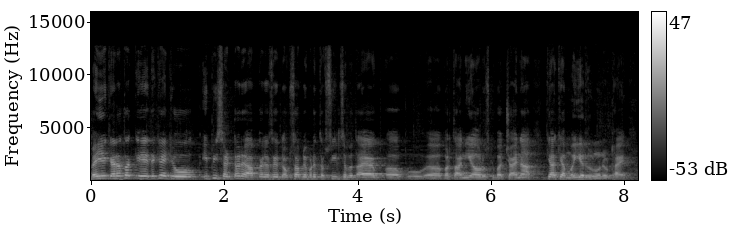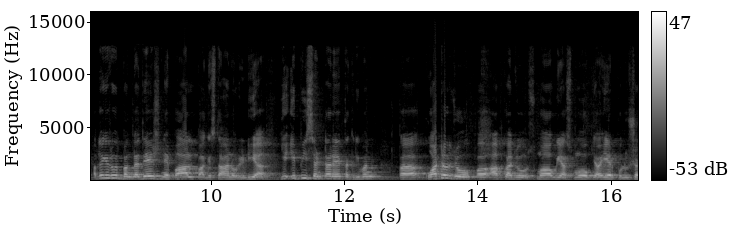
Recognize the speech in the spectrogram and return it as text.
मैं ये कह रहा था कि देखें जो ई पी सेंटर है आपका जैसे डॉक्टर साहब ने बड़े तफसील से बताया बरतानिया और उसके बाद चाइना क्या क्या मैयर उन्होंने उठाए। अब देखिए बांग्लादेश नेपाल पाकिस्तान और इंडिया ये ई पी सेंटर है तकरीबन क्वार्टर जो आ, आपका जो स्मॉग या स्मोक या एयर पोल्यूशन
